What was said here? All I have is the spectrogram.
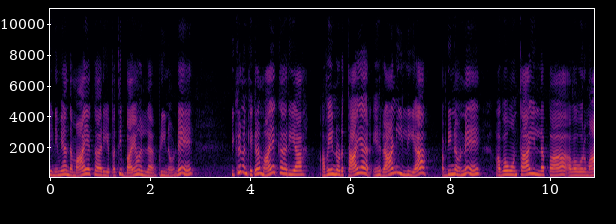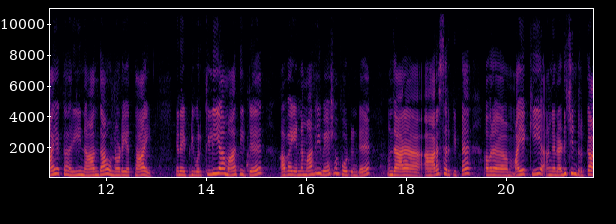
இனிமேல் அந்த மாயக்காரியை பற்றி பயம் இல்லை. அப்படின்னோடனே விக்ரமன் கேட்குறான் மாயக்காரியா? அவ என்னோட தாயார். என் ராணி இல்லையா? அப்படின்னோடனே அவள் உன் தாய் இல்லைப்பா. அவள் ஒரு மாயக்காரி. நான் தான் உன்னுடைய தாய். என்னை இப்படி ஒரு கிளியாக மாற்றிட்டு அவள் என்ன மாதிரி வேஷம் போட்டுண்டு இந்த அரசர்கிட்ட அவரை மயக்கி அங்கே நடிச்சுன்னு இருக்கா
